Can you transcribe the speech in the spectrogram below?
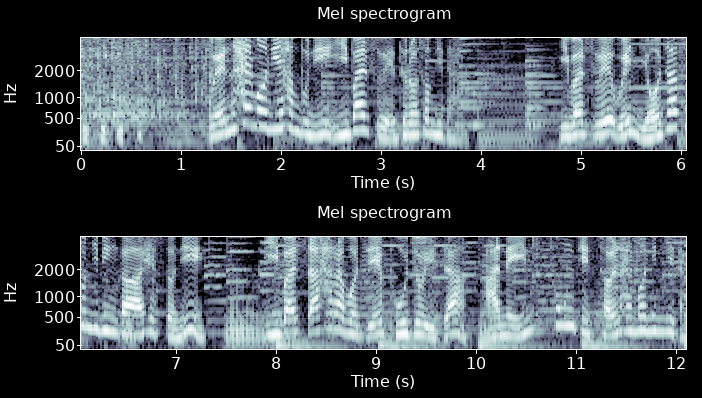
웬 할머니 한 분이 이발소에 들어섭니다. 이발소에 웬 여자 손님인가 했더니 이발사 할아버지의 보조이자 아내인 송지철 할머니입니다.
